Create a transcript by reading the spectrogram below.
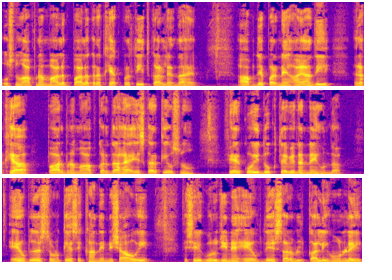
ਉਸ ਨੂੰ ਆਪਣਾ ਮਾਲਕ ਪਾਲਕ ਰੱਖਿਆ ਪ੍ਰਤੀਤ ਕਰ ਲੈਂਦਾ ਹੈ। ਆਪ ਦੇ ਪਰਨੇ ਆਇਆਂ ਦੀ ਰੱਖਿਆ ਪਾਰ ਬ੍ਰਹਮ ਆਪ ਕਰਦਾ ਹੈ, ਇਸ ਕਰਕੇ ਉਸ ਨੂੰ ਫਿਰ ਕੋਈ ਦੁੱਖ ਤੇ ਵਿਗਨ ਨਹੀਂ ਹੁੰਦਾ। ਇਹ ਉਪਦੇਸ਼ ਸੁਣ ਕੇ ਸਿੱਖਾਂ ਦੀ ਨਿਸ਼ਾ ਹੋਈ ਤੇ ਸ੍ਰੀ ਗੁਰੂ ਜੀ ਨੇ ਇਹ ਉਪਦੇਸ਼ ਸਰਬ ਕਾਲੀ ਹੋਣ ਲਈ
